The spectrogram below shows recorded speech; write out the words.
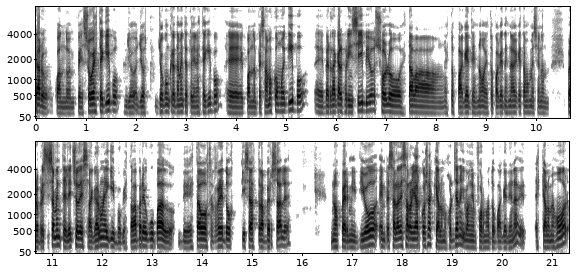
claro, cuando empezó este equipo, yo, yo, yo concretamente estoy en este equipo, eh, cuando empezamos como equipo, es verdad que al principio solo estaban estos paquetes, ¿no? Estos paquetes nada que estamos mencionando. Pero precisamente el hecho de sacar un equipo que estaba preocupado de estos retos quizás transversales, nos permitió empezar a desarrollar cosas que a lo mejor ya no iban en formato paquete nugget. Es que a lo mejor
